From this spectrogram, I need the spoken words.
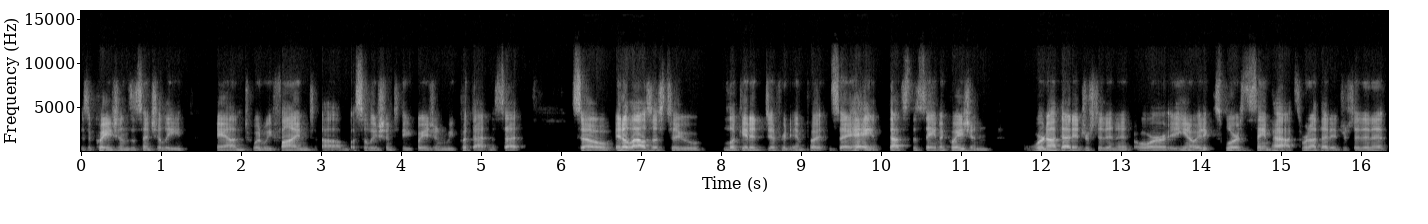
as equations essentially, and when we find um, a solution to the equation, we put that in the set. So it allows us to look at a different input and say, hey, that's the same equation. We're not that interested in it. Or, you know, it explores the same paths. We're not that interested in it.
